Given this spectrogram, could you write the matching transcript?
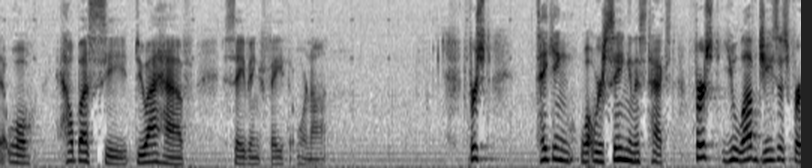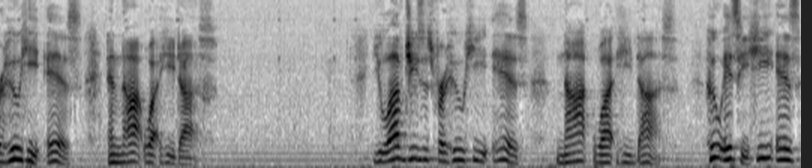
that will help us see do I have saving faith or not? First, taking what we're seeing in this text, first, you love Jesus for who he is and not what he does. You love Jesus for who he is, not what he does. Who is he? He is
